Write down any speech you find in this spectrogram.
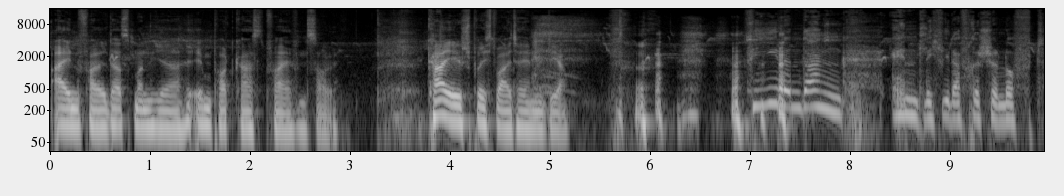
Einfall, dass man hier im Podcast pfeifen soll. Kai spricht weiterhin mit dir. Vielen Dank. Endlich wieder frische Luft.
